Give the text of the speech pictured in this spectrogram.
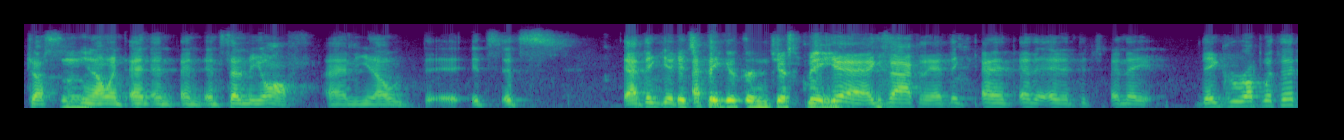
just Mm. you know, and, and, and, and send me off, and you know, it's it's. I think it, It's I think, bigger than just me. yeah, exactly. I think, and and and, it, and they they grew up with it,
